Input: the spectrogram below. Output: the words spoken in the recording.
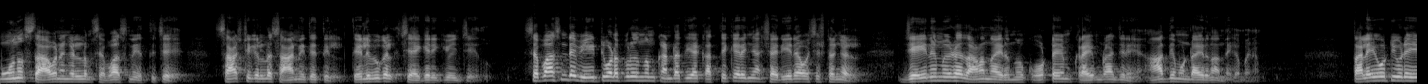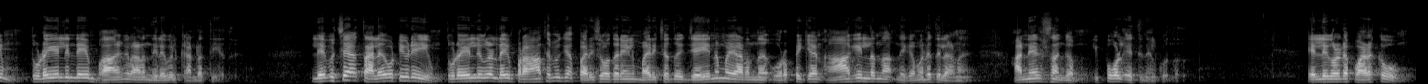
മൂന്ന് സ്ഥാപനങ്ങളിലും സെബാസിനെ എത്തിച്ച് സാക്ഷികളുടെ സാന്നിധ്യത്തിൽ തെളിവുകൾ ശേഖരിക്കുകയും ചെയ്തു. സെബാസിന്റെ വീട്ടുവളപ്പിൽ നിന്നും കണ്ടെത്തിയ കത്തിക്കരിഞ്ഞ ശരീരാവശിഷ്ടങ്ങൾ ജൈനമ്മയുടേതാണെന്നായിരുന്നു കോട്ടയം ക്രൈംബ്രാഞ്ചിന് ആദ്യമുണ്ടായിരുന്ന നിഗമനം. തലയോട്ടിയുടെയും തുടയലിന്റെയും ഭാഗങ്ങളാണ് നിലവിൽ കണ്ടെത്തിയത്. ലഭിച്ച തലയോട്ടിയുടെയും തുടയലുകളുടെയും പ്രാഥമിക പരിശോധനയിൽ മരിച്ചത് ജൈനമ്മയാണെന്ന് ഉറപ്പിക്കാൻ ആകില്ലെന്ന നിഗമനത്തിലാണ് അന്വേഷണ സംഘം ഇപ്പോൾ എത്തി നിൽക്കുന്നത്. എല്ലുകളുടെ പഴക്കവും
